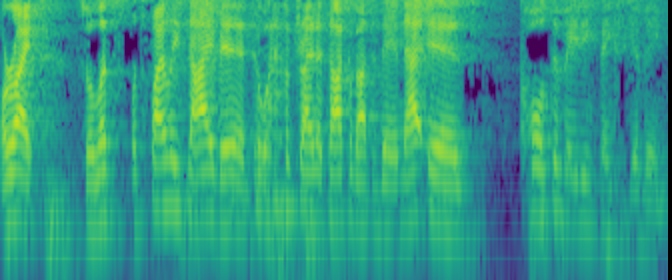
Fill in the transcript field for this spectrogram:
All right, so let's let's finally dive into what I'm trying to talk about today, and that is cultivating Thanksgiving.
